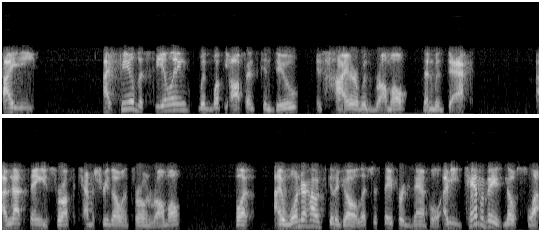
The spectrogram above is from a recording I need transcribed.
I I feel the ceiling with what the offense can do is higher with Romo than with Dak. I'm not saying you throw out the chemistry though and throw in Romo, but I wonder how it's going to go. Let's just say, for example, I mean, Tampa Bay is no slouch.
